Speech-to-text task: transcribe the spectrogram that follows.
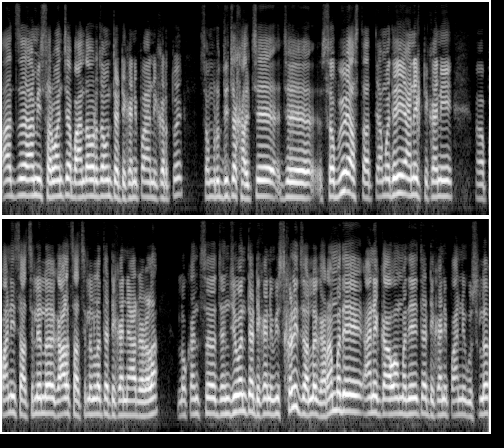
आज आम्ही सर्वांच्या बांधावर जाऊन त्या ठिकाणी पाहणी करतोय. समृद्धीच्या खालचे जे सबवे असतात त्यामध्येही अनेक ठिकाणी पाणी साचलेलं गाळ साचलेलं त्या ठिकाणी आढळला. लोकांचं जनजीवन त्या ठिकाणी विस्कळीत झालं. घरामध्ये अनेक गावामध्ये त्या ठिकाणी पाणी घुसलं.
